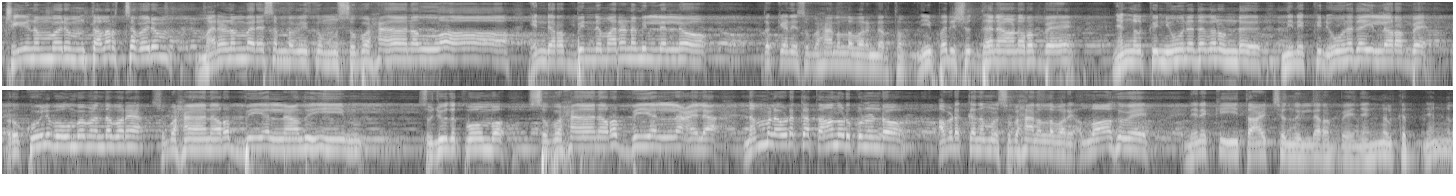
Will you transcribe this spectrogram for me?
ക്ഷീണം വരും തളർച്ച വരും മരണം വരെ സംഭവിക്കും. സുബഹാനല്ലാ എന്റെ റബ്ബിന് മരണമില്ലല്ലോ. ഇതൊക്കെയാണ് ഈ സുബഹാനല്ല പറയുന്ന അർത്ഥം. നീ പരിശുദ്ധനാണ് റബ്ബേ. ഞങ്ങൾക്ക് ന്യൂനതകളുണ്ട്. നിനക്ക് ന്യൂനതയില്ല റബ്ബെ. റുക്കൂൽ പോകുമ്പോൾ എന്താ പറയാ? സുബഹാന റബ്ബി അല്ലാതെയും സുജൂതക്ക് പോകുമ്പോൾ സുബഹാന റബ്ബി അല്ല നമ്മൾ എവിടൊക്കെ താന്നൊടുക്കുന്നുണ്ടോ അവിടൊക്കെ നമ്മൾ സുബഹാനല്ല പറയും. അള്ളാഹുവേ നിനക്ക് ഈ താഴ്ചയൊന്നുമില്ല റബ്ബേ. ഞങ്ങൾക്ക് ഞങ്ങൾ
